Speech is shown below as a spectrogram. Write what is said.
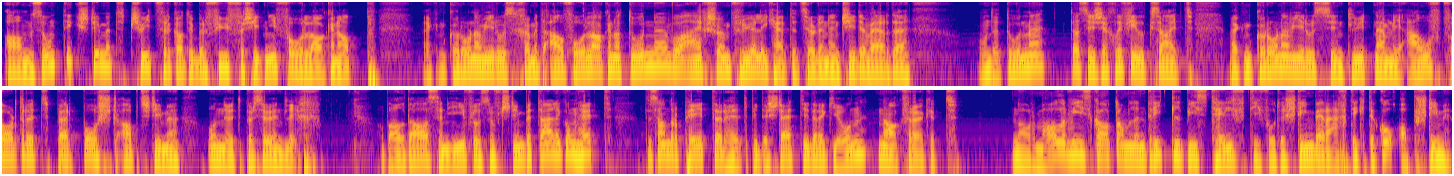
Am Sonntag stimmen die Schweizer gerade über fünf verschiedene Vorlagen ab. Wegen dem Coronavirus kommen auch Vorlagen an Turnen, die eigentlich schon im Frühling hätten sollen entschieden werden. Und eine Turne, das ist ein bisschen viel gesagt. Wegen dem Coronavirus sind die Leute nämlich auch aufgefordert, per Post abzustimmen und nicht persönlich. Ob all das einen Einfluss auf die Stimmbeteiligung hat, Sandro Peter hat bei den Städten in der Region nachgefragt. Normalerweise geht einmal ein Drittel bis die Hälfte der Stimmberechtigten abstimmen.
